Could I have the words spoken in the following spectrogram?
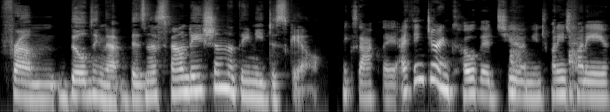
from building that business foundation that they need to scale. Exactly. I think during COVID too, I mean, 2020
